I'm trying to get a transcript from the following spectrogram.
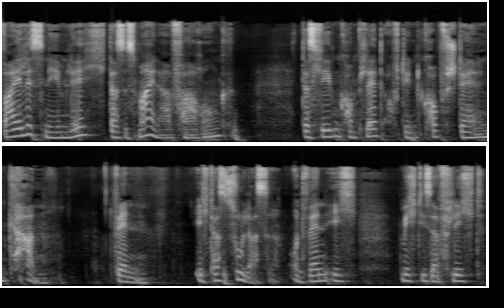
Weil es nämlich, das ist meine Erfahrung, das Leben komplett auf den Kopf stellen kann, wenn ich das zulasse und wenn ich mich dieser Pflicht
